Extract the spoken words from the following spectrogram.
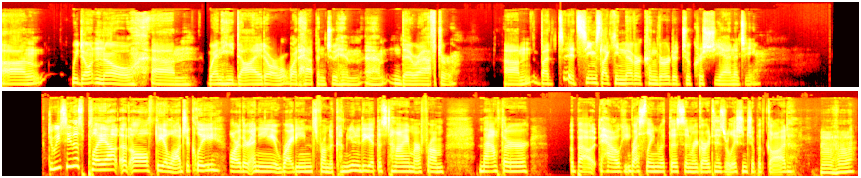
Um, we don't know when he died or what happened to him thereafter. Um, but it seems like he never converted to Christianity. Do we see this play out at all theologically? Are there any writings from the community at this time or from Mather about how he wrestling with this in regard to his relationship with God. Mm-hmm.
